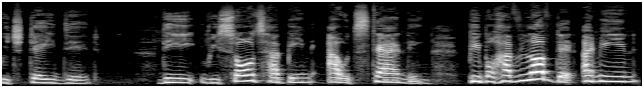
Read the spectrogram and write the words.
which they did. The results have been outstanding. People have loved it. I mean,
